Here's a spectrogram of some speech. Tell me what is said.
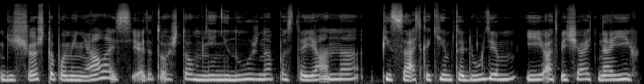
Еще что поменялось, это то, что мне не нужно постоянно писать каким-то людям и отвечать на их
